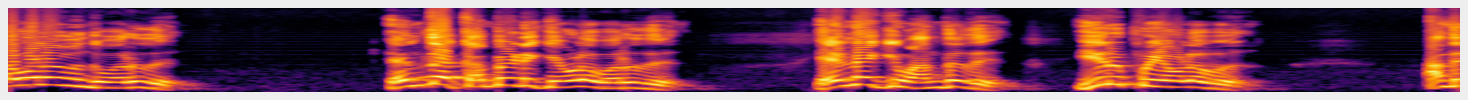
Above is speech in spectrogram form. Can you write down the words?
எவ்வளவு இங்கே வருது? எந்த கம்பெனிக்கு எவ்வளோ வருது? என்னைக்கு வந்தது? இருப்பு எவ்வளவு? அந்த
